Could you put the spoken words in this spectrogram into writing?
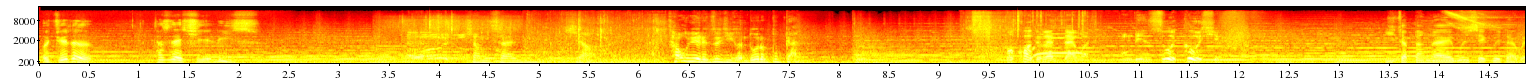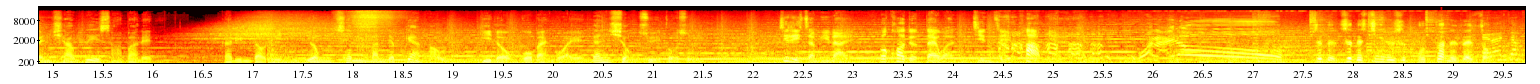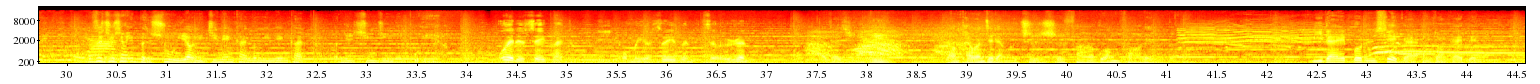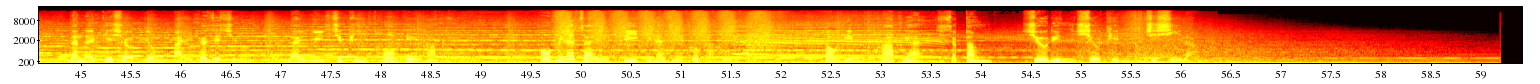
我觉得他是在写历史。上山下海，超越了自己很多的不敢。我看到咱台湾历史的个性。二十年来，阮写过台湾超过三百年，甲领导人用千万粒镜头记录五万外的咱上水的故事。这二十年来，我看到台湾真济拍拼。我来喽！这个这个记录是不断的在走。但是就像一本书一样，你今天看跟明天看，完全心境都不一样。为了这一块土地，我们有这一份责任。还在努力，让台湾这两个字是发光发亮的。未来不论世界安怎改变，咱来继续用爱甲热情来为这片土地打拼。后明仔载比今仔日更较好。斗阵拍拼二十冬，小恁小听一世人。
